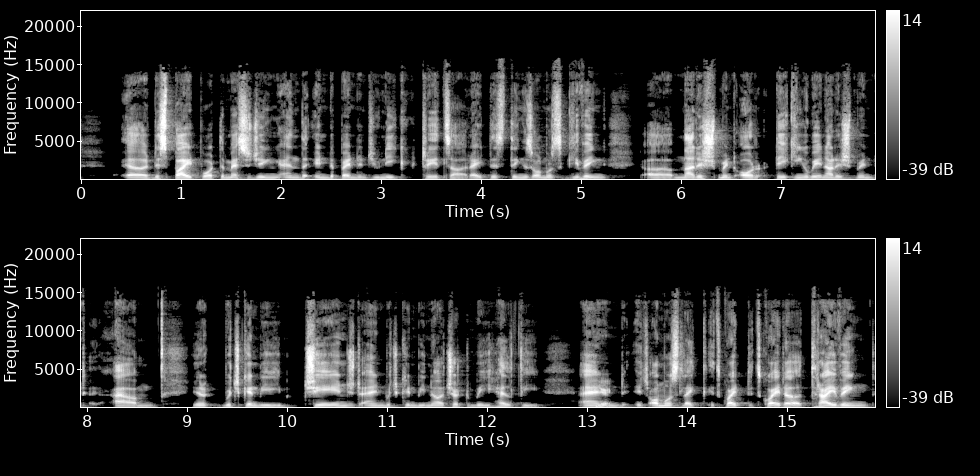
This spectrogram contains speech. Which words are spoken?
uh, despite what the messaging and the independent unique traits are right? This thing is almost giving uh, nourishment or taking away nourishment um, you know which can be changed and which can be nurtured to be healthy. And it's almost like it's quite it's quite a thriving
